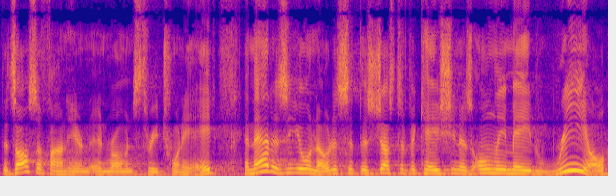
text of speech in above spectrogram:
that's also found here in, Romans 3:28, and that is that you will notice that this justification is only made real,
